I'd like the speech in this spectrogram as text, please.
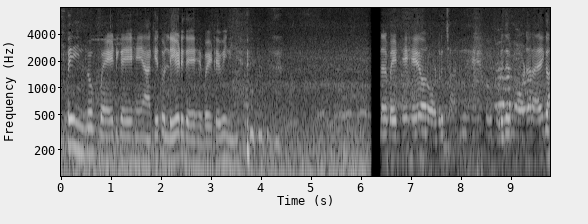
यहाँ पे इन लोग बैठ गए हैं आके तो लेट गए हैं बैठे भी नहीं है। अंदर बैठे हैं और ऑर्डर चालू है तो थोड़ी देर में ऑर्डर आएगा।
